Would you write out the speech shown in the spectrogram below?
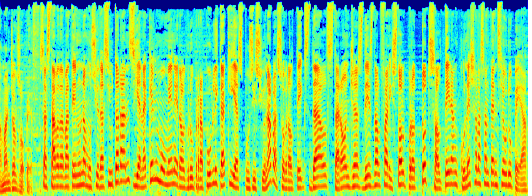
amb Àngels López. S'estava debatent una moció de Ciutadans i en aquell moment era el grup republicà qui es posicionava sobre el text dels taronges des del faristol, però tots s'alteren conèixer la sentència europea.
